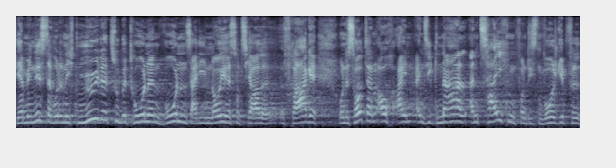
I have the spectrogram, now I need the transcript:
Der Minister wurde nicht müde zu betonen, Wohnen sei die neue soziale Frage. Und es sollte dann auch ein, ein Signal, ein Zeichen von diesem Wohlgipfel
